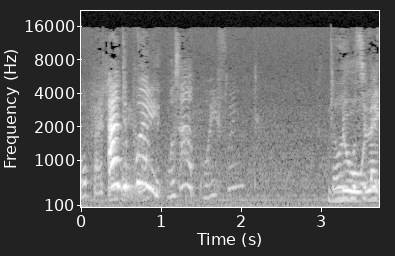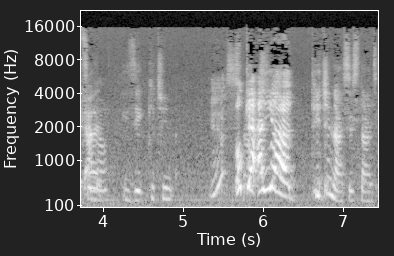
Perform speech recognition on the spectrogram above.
Oh, and the boy was that a boyfriend? No, What's like getting I, now? he's a kitchen. Hmm? assistant. Okay, and yeah, kitchen assistant.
